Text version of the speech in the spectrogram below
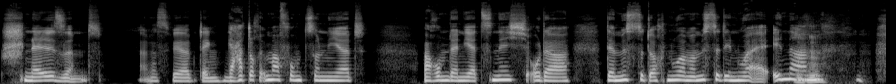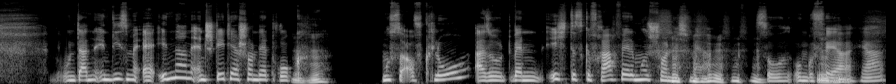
schnell sind. Ja, dass wir denken, ja, hat doch immer funktioniert. Warum denn jetzt nicht? Oder der müsste doch nur, man müsste den nur erinnern. Mhm. Und dann in diesem Erinnern entsteht ja schon der Druck. Mhm musst du auf Klo? Also wenn ich das gefragt werde, muss ich schon nicht mehr. so ungefähr, mhm. ja.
